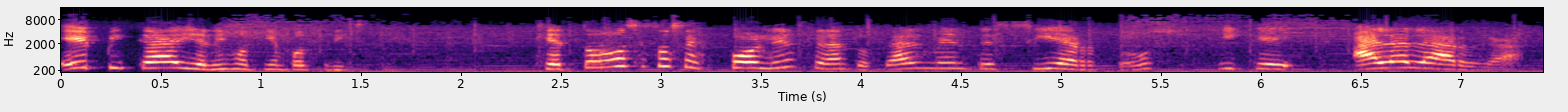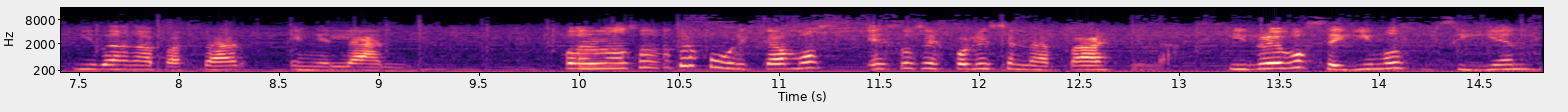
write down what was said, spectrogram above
épica y al mismo tiempo triste. Que todos estos spoilers eran totalmente ciertos y que a la larga iban a pasar en el anime cuando nosotros publicamos estos spoilers en la página y luego seguimos siguiendo,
